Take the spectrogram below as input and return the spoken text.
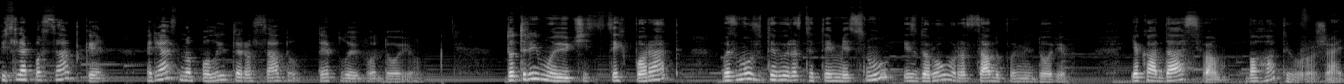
Після посадки рясно полити розсаду теплою водою. Дотримуючись цих порад, ви зможете виростити міцну і здорову розсаду помідорів, яка дасть вам багатий урожай.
